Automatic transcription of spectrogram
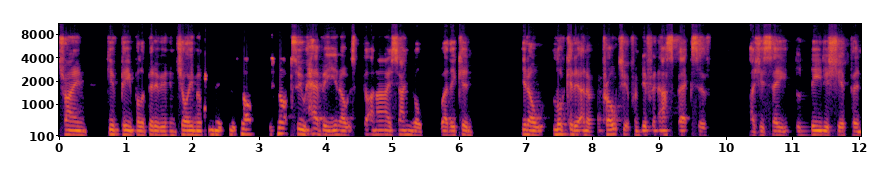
try and give people a bit of enjoyment. It's not, it's not too heavy, you know, it's got a nice angle where they can, you know, look at it and approach it from different aspects of, as you say, leadership and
